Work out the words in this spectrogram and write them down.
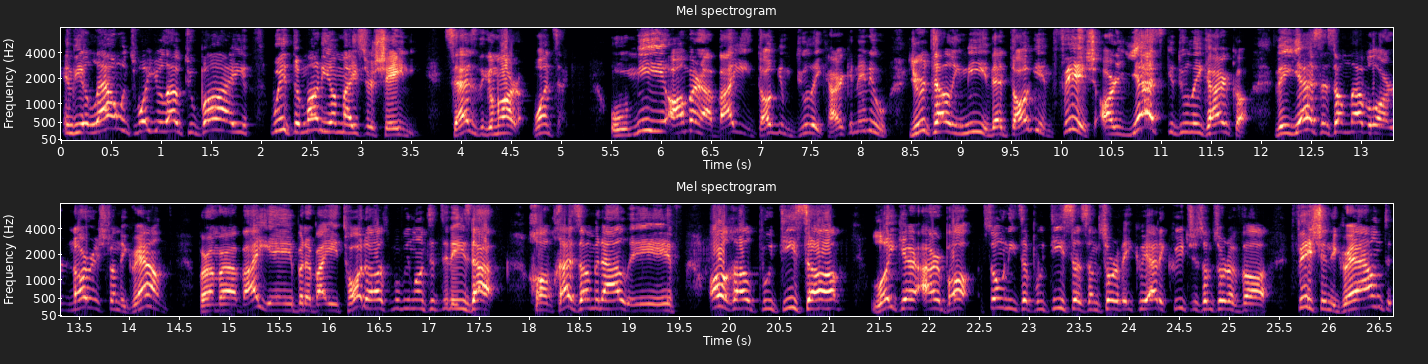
In the allowance what you're allowed to buy with the money of meiser sheni. Says the Gemara. One second. Dogim. You're telling me that dogim, fish, are yes Gedule Karka. The yes at some level are nourished from the ground. Abaye, but Abaye taught us, moving on to today's daf. Chav Chazam Aleph, Ochal Putisa, Loiker Arba. If someone needs a putisa, some sort of aquatic creature, some sort of uh, fish in the ground,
